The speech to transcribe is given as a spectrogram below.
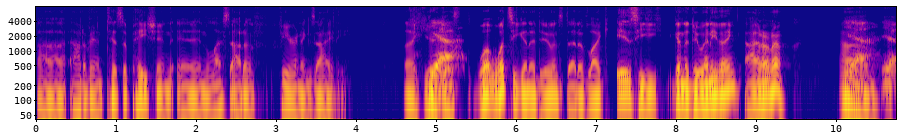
uh, out of anticipation and less out of fear and anxiety. Like you're yeah. just what what's he gonna do instead of like is he gonna do anything? I don't know. Yeah, um, yeah.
